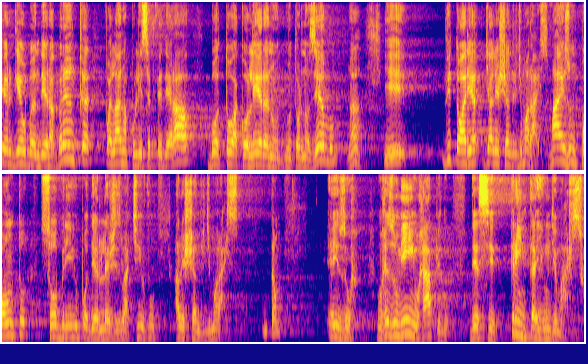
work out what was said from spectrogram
ergueu bandeira branca, foi lá na Polícia Federal, botou a coleira no, no tornozelo, né? e vitória de Alexandre de Moraes. Mais um ponto sobre o poder legislativo Alexandre de Moraes. Então, eis o, um resuminho rápido desse 31 de março.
